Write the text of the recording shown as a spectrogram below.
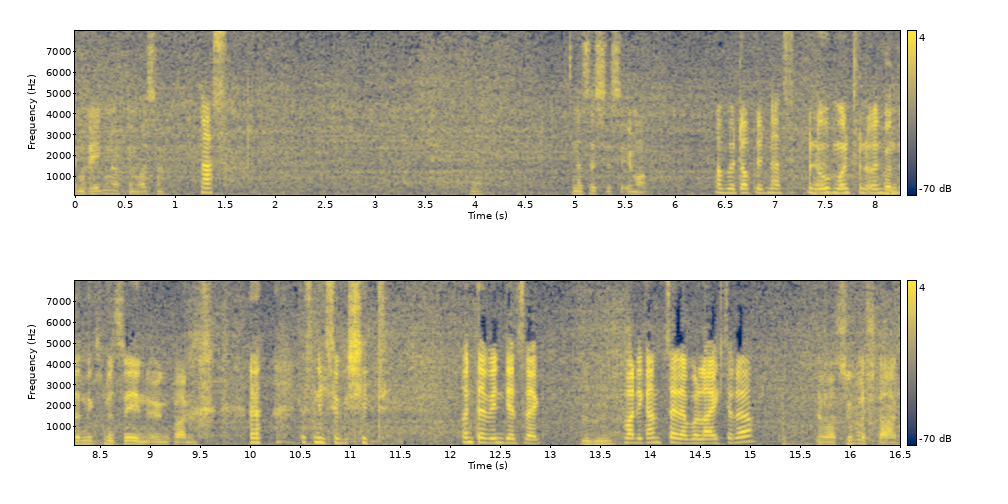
Im Regen auf dem Wasser. Nass. Das ist es immer. Aber doppelt nass. Von Ja. oben und von Ich unten. konnte nichts mehr sehen irgendwann. Das ist nicht so geschickt. Und der Wind jetzt weg. Mhm. War die ganze Zeit aber leicht, oder? Der war super stark.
